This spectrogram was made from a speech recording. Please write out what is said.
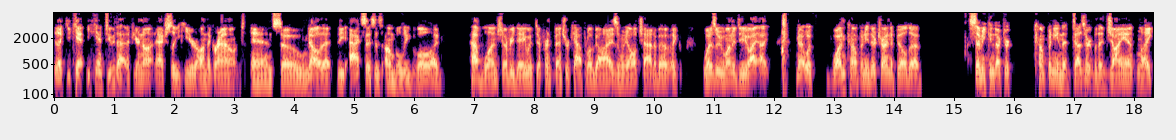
like you can't, you can't do that if you're not actually here on the ground. And so no, that the access is unbelievable. I have lunch every day with different venture capital guys and we all chat about like, what is it we want to do? I, I met with one company. They're trying to build a semiconductor company in the desert with a giant like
